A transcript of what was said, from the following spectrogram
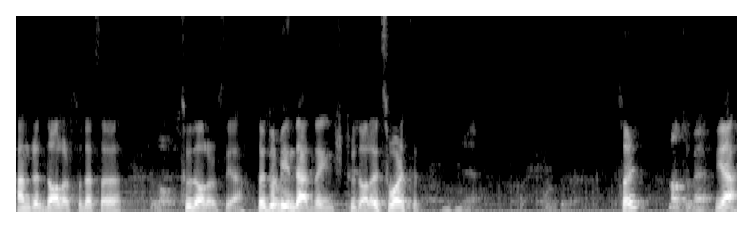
hundred dollars, so that's a Two dollars. Yeah, so it will be in that range, two dollars. It's worth it. Mhm. Yeah. Not too bad. Sorry? Not too bad. Yeah,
